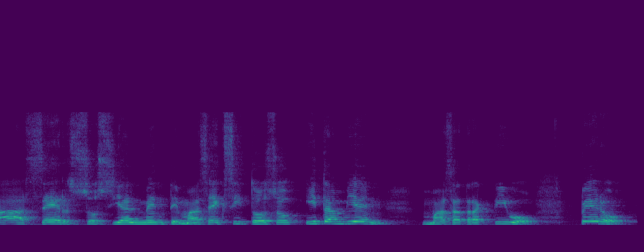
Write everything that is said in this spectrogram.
a ser socialmente más exitoso y también más atractivo. Pero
